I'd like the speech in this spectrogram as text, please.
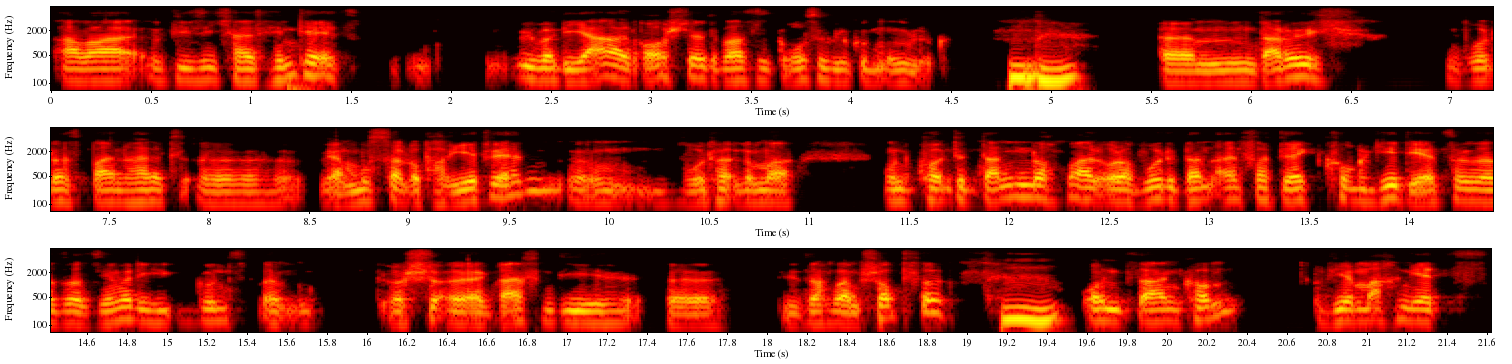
Aber wie sich halt hinterher jetzt über die Jahre rausstellte, war es das große Glück im Unglück. Mhm. Ähm, dadurch wurde das Bein halt, äh, ja, musste halt operiert werden, ähm, wurde halt nochmal und konnte dann nochmal oder wurde dann einfach direkt korrigiert. Jetzt also, sehen wir die Gunst, ähm, ergreifen die, äh, die Sache beim Schopfe mhm. und sagen, komm, wir machen jetzt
